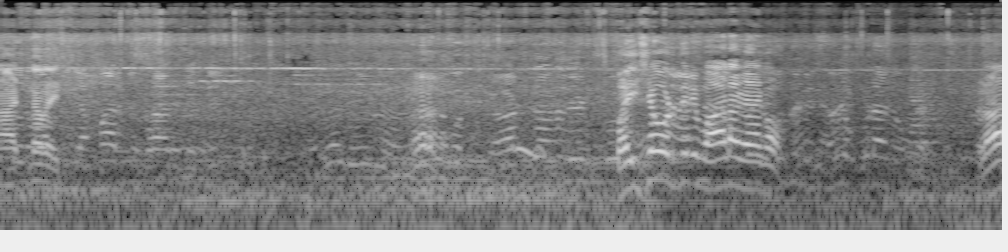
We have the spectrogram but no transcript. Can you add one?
നാട്ടിലെ റേറ്റ് പൈസ കൊടുത്തിട്ട് വാട വേഗം. എടാ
